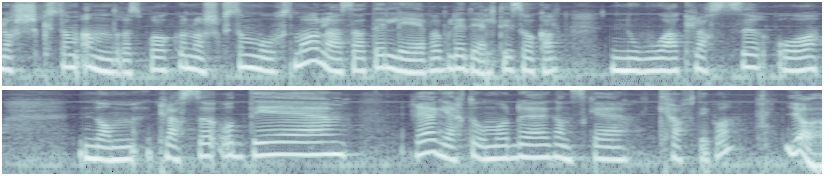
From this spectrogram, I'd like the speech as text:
norsk som andrespråk og norsk som morsmål. Altså at elever ble delt i såkalt NOA-klasser og NOM-klasser. Og det reagerte Omod ganske kraftig på? Ja,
